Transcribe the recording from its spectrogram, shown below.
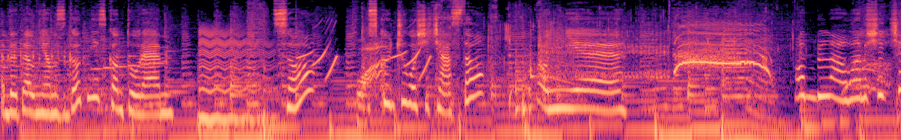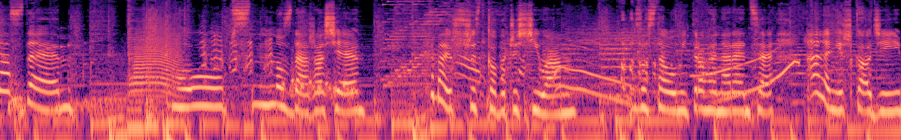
wypełniam zgodnie z konturem. Co? Skończyło się ciasto? O nie! Oblałam się ciastem! Ups, no zdarza się. Chyba już wszystko wyczyściłam. Zostało mi trochę na ręce, ale nie szkodzi.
